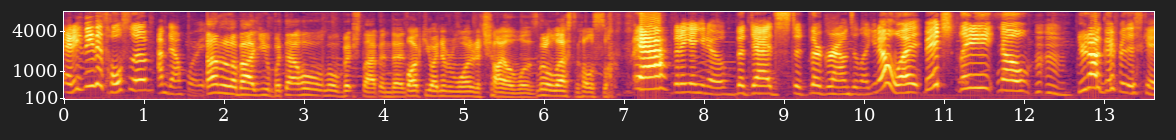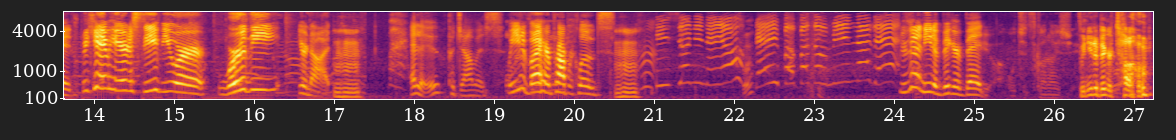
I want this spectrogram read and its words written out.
Anything that's wholesome, I'm down for it. I don't know about you, but that whole little bitch slap and then fuck you, I never wanted a child was a little less than wholesome. Yeah then again, you know, the dad stood their ground and like, you know what? Bitch, lady, no, mm-mm. You're not good for this kid. We came here to see if you are worthy. You're not. Mm-hmm. Hello, pajamas. We need to buy her proper clothes. Mm-hmm. You're gonna need a bigger bed. We need a bigger tub.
